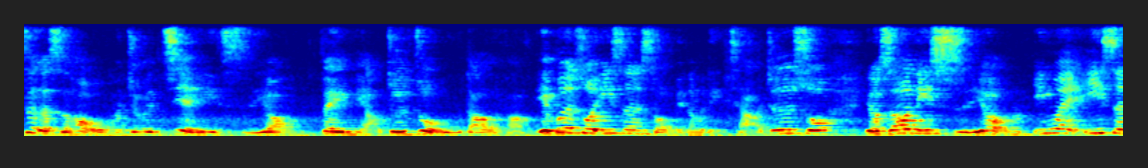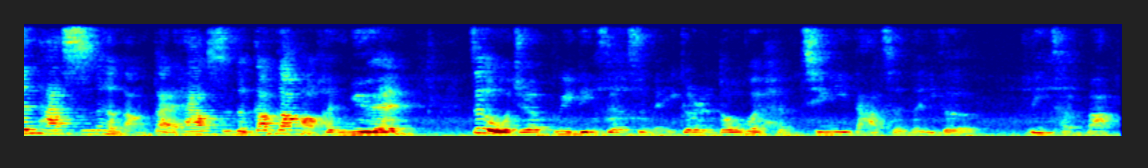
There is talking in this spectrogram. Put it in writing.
这个时候我们就会建议使用飞秒，就是做无刀的方式。也不能说医生的手没那么灵巧，就是说有时候你使用，因为医生他撕那个囊袋，他要撕的刚刚好很圆，这个我觉得不一定真的是每一个人都会很轻易达成的一个里程吧。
